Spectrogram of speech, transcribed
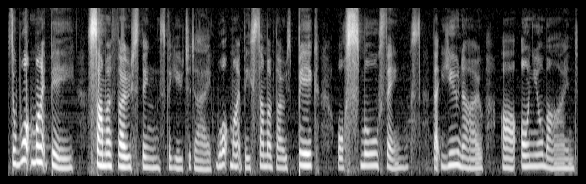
So, what might be some of those things for you today? What might be some of those big or small things that you know are on your mind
